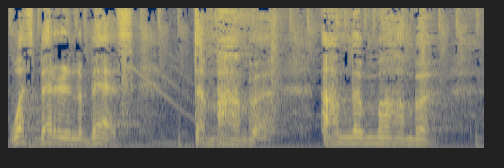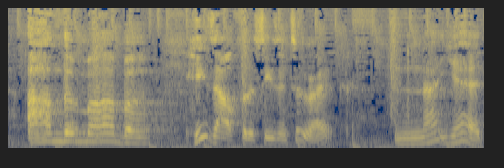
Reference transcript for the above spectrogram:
What's better than the best? The Mamba. I'm the Mamba. I'm the Mamba. He's out for the season too, right? Not yet.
